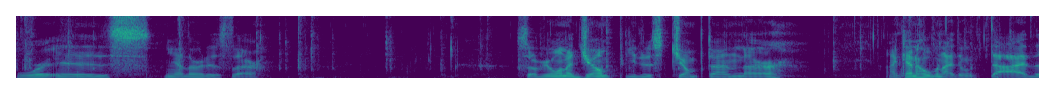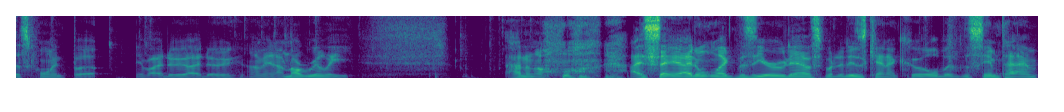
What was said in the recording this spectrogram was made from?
where is... Yeah, there it is there. So if you want to jump, you just jump down there. I'm kind of hoping I don't die at this point, but if I do, I do. I mean, I'm not really... I don't know. I say I don't like the zero deaths, but it is kind of cool. But at the same time,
